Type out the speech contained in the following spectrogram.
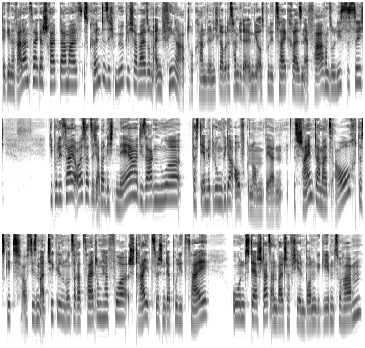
Der Generalanzeiger schreibt damals, es könnte sich möglicherweise um einen Fingerabdruck handeln. Ich glaube, das haben die da irgendwie aus Polizeikreisen erfahren, so liest es sich. Die Polizei äußert sich aber nicht näher, die sagen nur, dass die Ermittlungen wieder aufgenommen werden. Es scheint damals auch, das geht aus diesem Artikel in unserer Zeitung hervor, Streit zwischen der Polizei und der Staatsanwaltschaft hier in Bonn gegeben zu haben.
